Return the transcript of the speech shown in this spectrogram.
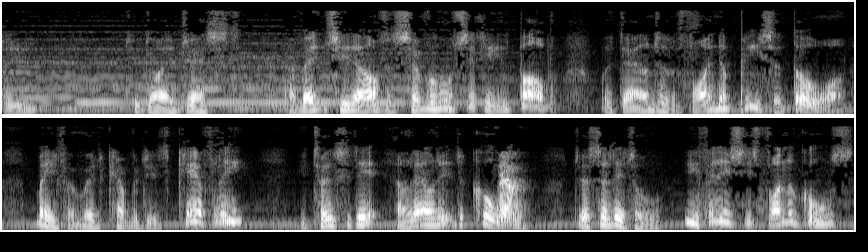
to, to digest. Eventually, after several sittings, Bob was down to the final piece of door made from red cabbages. Carefully, he toasted it and allowed it to cool just a little. He finished his final course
